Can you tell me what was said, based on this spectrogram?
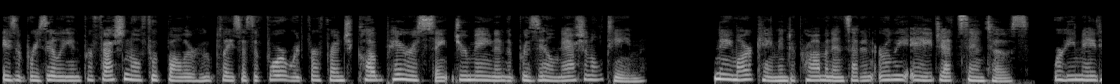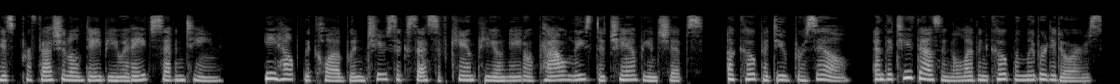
is a Brazilian professional footballer who plays as a forward for French club Paris Saint-Germain and the Brazil national team. Neymar came into prominence at an early age at Santos, where he made his professional debut at age 17. He helped the club win two successive Campeonato Paulista championships, a Copa do Brasil, and the 2011 Copa Libertadores,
